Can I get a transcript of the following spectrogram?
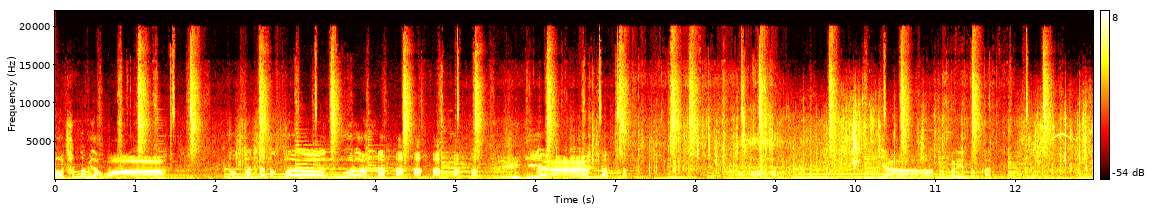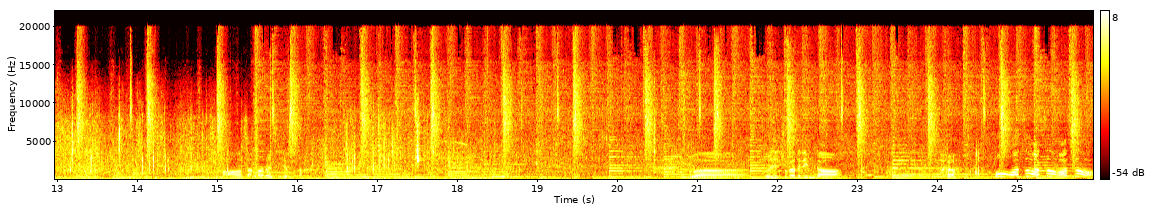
어, 참돔이다. 와. 똑판이다, 똑판. 우와. 이야. 야, 떡판이네, 떡판. 아, 쌍마늘 드셨구나. 와, 도시 축하드립니다. 어, 왔어, 왔어, 왔어.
